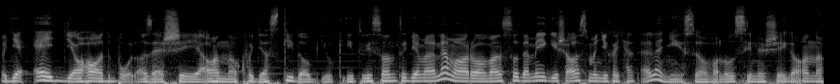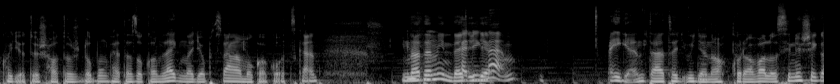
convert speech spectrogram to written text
ugye egy a hatból az esélye annak, hogy azt kidobjuk. Itt viszont ugye már nem arról van szó, de mégis azt mondjuk, hogy hát elenyésző a valószínűsége annak, hogy ötös, hatos dobunk, hát azok a legnagyobb számok a kockán. Na de mhm, mindegy, Pedig ugye... nem. Igen, tehát, hogy ugyanakkor a valószínűség,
